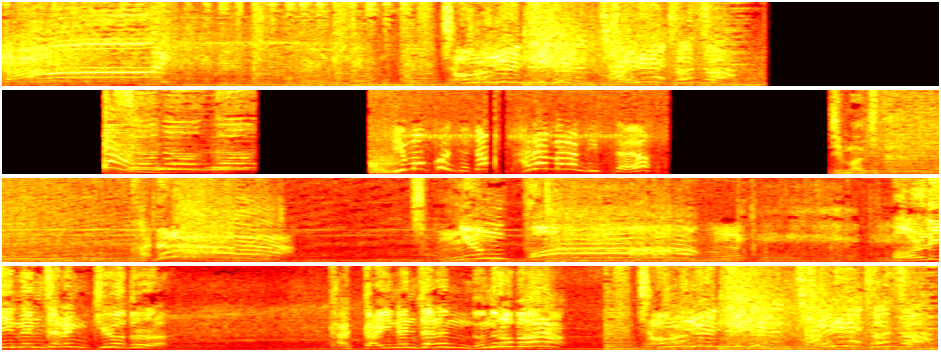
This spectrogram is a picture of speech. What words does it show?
라이! 정의를 지키는 자유의 전사! 리모컨 조정 바람바람도 있어요. 마지막이다. 받아라! 정령포! 멀리 있는 자는 귀로 들어라. 가까이 있는 자는 눈으로 봐라. 정의를 지키는 자유의 전사!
